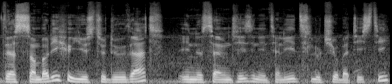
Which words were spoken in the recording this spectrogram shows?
There's somebody who used to do that in the 70s in Italy. It's Lucio Battisti,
